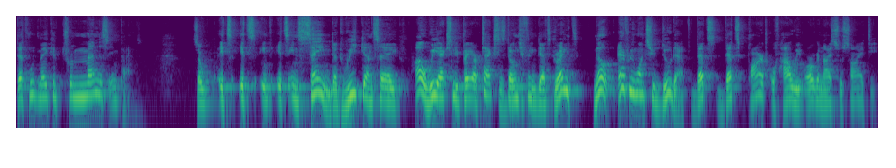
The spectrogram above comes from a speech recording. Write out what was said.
that would make a tremendous impact. So it's it's it's insane that we can say, "Oh, we actually pay our taxes." Don't you think that's great? No, everyone should do that. That's that's part of how we organize society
